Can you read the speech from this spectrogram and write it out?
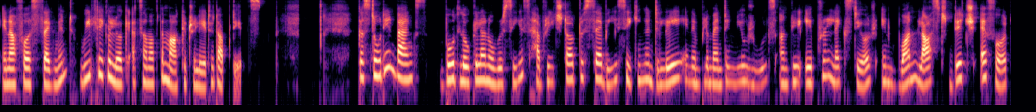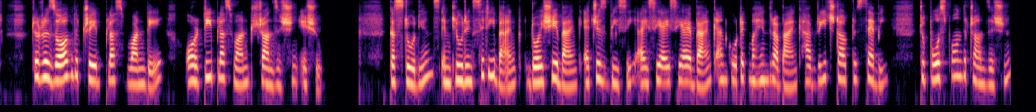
In our first segment, we'll take a look at some of the market related updates. Custodian banks both local and overseas, have reached out to SEBI seeking a delay in implementing new rules until April next year in one last ditch effort to resolve the trade plus one day or T plus one transition issue. Custodians, including Citibank, Deutsche Bank, HSBC, ICICI Bank, and Kotak Mahindra Bank, have reached out to SEBI to postpone the transition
